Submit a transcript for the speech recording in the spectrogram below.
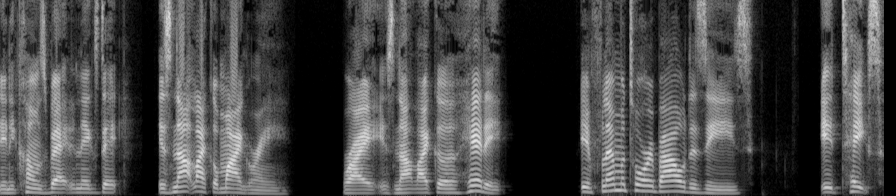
then it comes back the next day. It's not like a migraine, right? It's not like a headache. Inflammatory bowel disease, it takes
